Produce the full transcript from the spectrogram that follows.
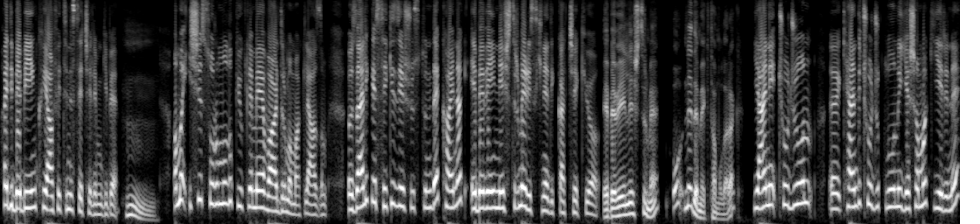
Hadi bebeğin kıyafetini seçelim gibi. Hmm. Ama işi sorumluluk yüklemeye vardırmamak lazım. Özellikle 8 yaş üstünde kaynak ebeveynleştirme riskine dikkat çekiyor. Ebeveynleştirme o ne demek tam olarak? Yani çocuğun e, kendi çocukluğunu yaşamak yerine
